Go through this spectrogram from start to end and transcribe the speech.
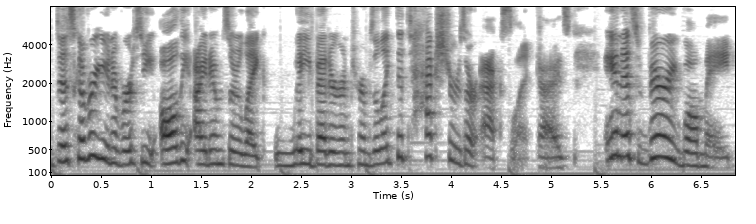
Discover University, all the items are like way better in terms of like the textures are excellent, guys, and it's very well made.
